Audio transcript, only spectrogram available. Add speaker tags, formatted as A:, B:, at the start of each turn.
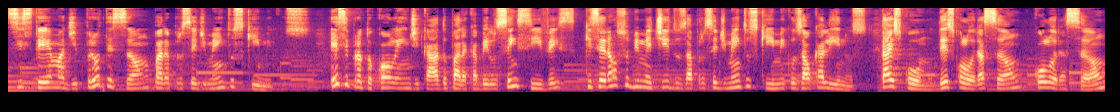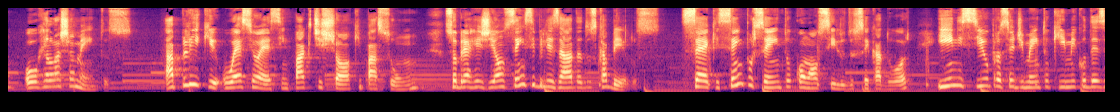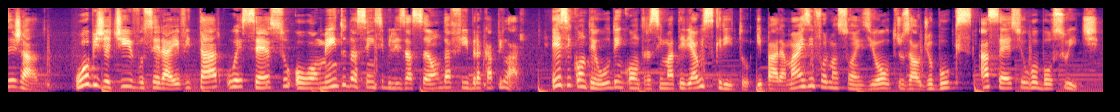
A: Sistema de Proteção para Procedimentos Químicos. Esse protocolo é indicado para cabelos sensíveis que serão submetidos a procedimentos químicos alcalinos, tais como descoloração, coloração ou relaxamentos. Aplique o SOS Impact Shock Passo 1 sobre a região sensibilizada dos cabelos. Seque 100% com auxílio do secador e inicie o procedimento químico desejado. O objetivo será evitar o excesso ou aumento da sensibilização da fibra capilar. Esse conteúdo encontra-se em material escrito e para mais informações e outros audiobooks, acesse o Robô Suite.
